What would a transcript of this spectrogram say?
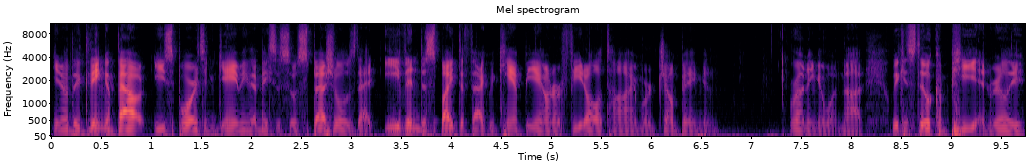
you know the thing about esports and gaming that makes it so special is that even despite the fact we can't be on our feet all the time or jumping and running and whatnot, we can still compete and really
